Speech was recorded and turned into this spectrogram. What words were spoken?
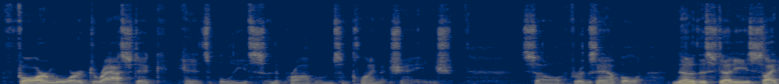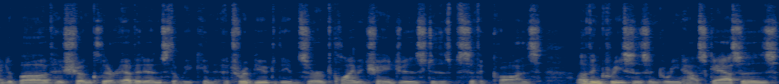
far more drastic in its beliefs and the problems of climate change. So, for example, none of the studies cited above has shown clear evidence that we can attribute the observed climate changes to the specific cause of increases in greenhouse gases.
